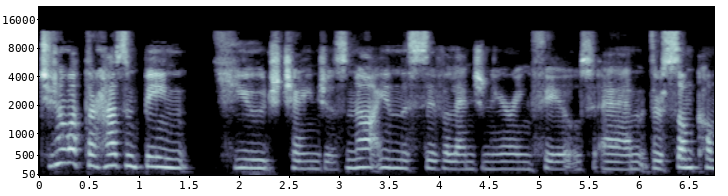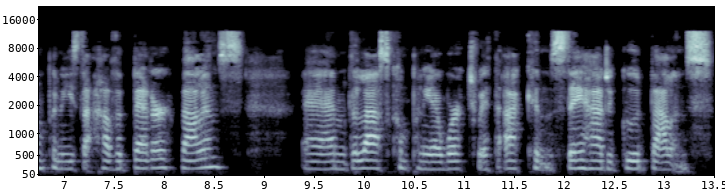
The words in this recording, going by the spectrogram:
Do you know what? There hasn't been huge changes, not in the civil engineering field. Um, there's some companies that have a better balance. Um, the last company I worked with, Atkins, they had a good balance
